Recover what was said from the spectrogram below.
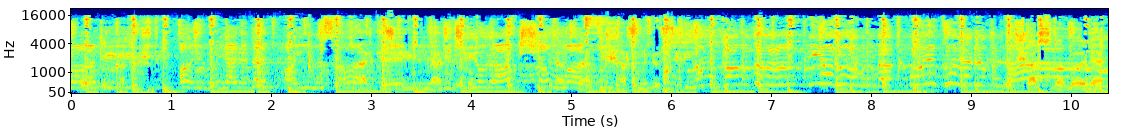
Olduğu kadar işte. Herkese iyi günler diyorum. Biraz da dışarısını göstereyim. Dışarısı da böyle.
